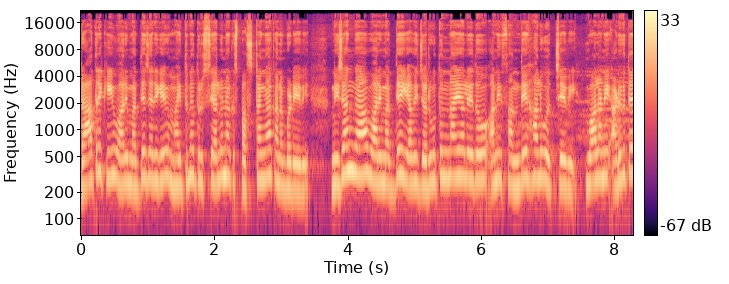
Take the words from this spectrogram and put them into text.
రాత్రికి వారి మధ్య జరిగే మైథున దృశ్యాలు నాకు స్పష్టంగా కనబడేవి. నిజంగా వారి మధ్య అవి జరుగుతున్నాయో లేదో అని సందేహాలు వచ్చేవి. వాళ్ళని అడిగితే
